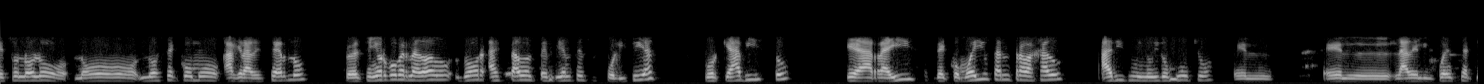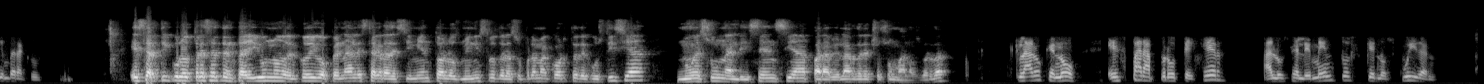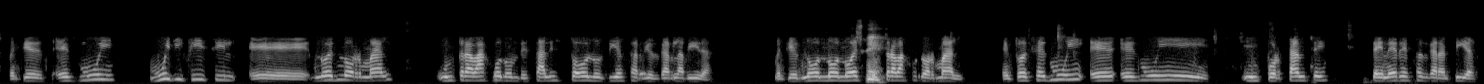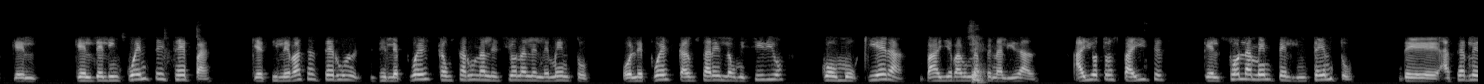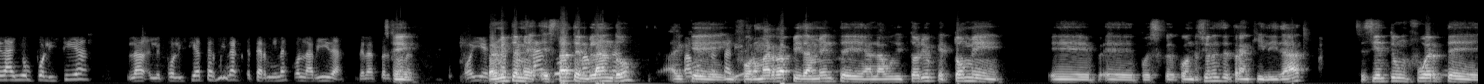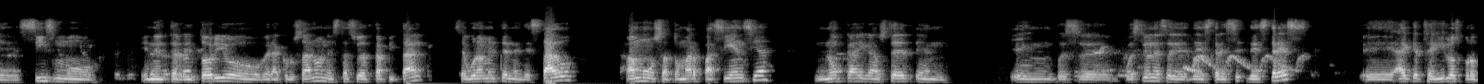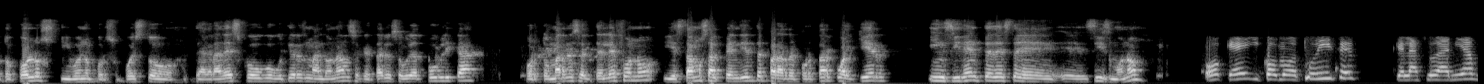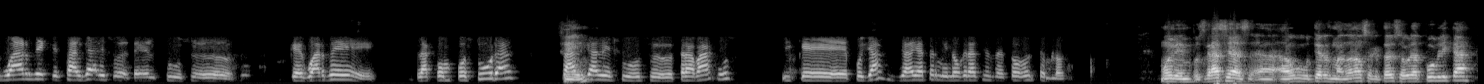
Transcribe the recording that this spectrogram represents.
eso no lo, no, no sé cómo agradecerlo, pero el señor gobernador ha estado al pendiente de sus policías porque ha visto que a raíz de cómo ellos han trabajado, ha disminuido mucho el, la delincuencia aquí en Veracruz. Este artículo 371 del Código Penal, este agradecimiento a los ministros de la Suprema Corte de Justicia, no es una licencia para violar derechos humanos, ¿verdad? Claro que no, es para proteger a los elementos que nos cuidan. ¿Me entiendes? Es muy muy difícil, eh, no es normal un trabajo donde sales todos los días a arriesgar la vida. ¿Me entiendes? No, no, no es un trabajo normal. Entonces es muy, eh, es, muy importante tener esas garantías, que el, que el delincuente sepa que si le vas a hacer un, si le puedes causar una lesión al elemento o le puedes causar el homicidio, como quiera va a llevar una penalidad. Hay otros países que el, solamente el intento de hacerle daño a un policía la, policía termina, termina con la vida de las personas. Permíteme, está temblando, hay que informar rápidamente al auditorio que tome eh, eh, pues condiciones de tranquilidad. Se siente un fuerte sismo en el territorio veracruzano, en esta ciudad capital, seguramente en el estado. Vamos a tomar paciencia, no caiga usted en, en pues, eh, cuestiones de, estrés, de estrés eh, hay que seguir los protocolos y bueno, por supuesto, te agradezco Hugo Gutiérrez Maldonado, secretario de Seguridad Pública, por tomarnos el teléfono y estamos al pendiente para reportar cualquier incidente de este eh, sismo, ¿no? Ok, y como tú dices, que la ciudadanía guarde, que salga de, sus, eh, que guarde la compostura, salga de sus trabajos y que pues ya, ya, ya terminó gracias a todo el temblor. Muy bien, pues gracias a, Hugo Gutiérrez Maldonado, secretario de Seguridad Pública.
